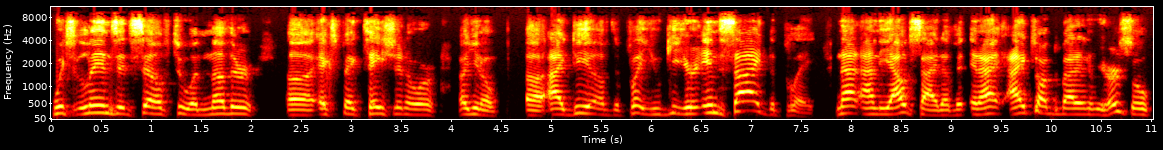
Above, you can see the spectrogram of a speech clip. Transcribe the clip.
which lends itself to another uh, expectation or uh, you know uh, idea of the play. You get you're inside the play, not on the outside of it. And I I talked about it in rehearsal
